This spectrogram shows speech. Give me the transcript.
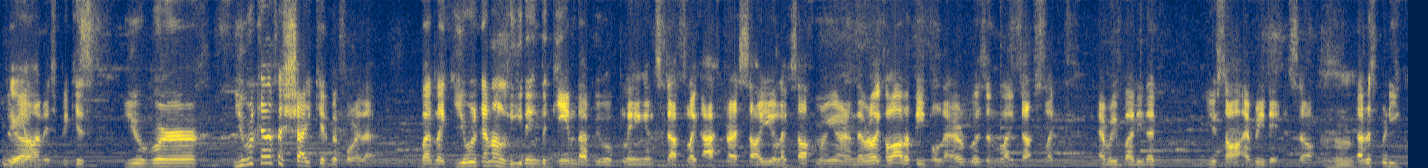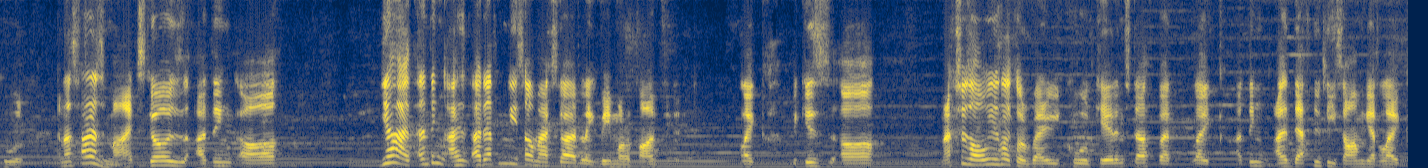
to be honest, because you were you were kind of a shy kid before that, but like you were kind of leading the game that we were playing and stuff. Like after I saw you like sophomore year, and there were like a lot of people there. It wasn't like just like everybody that you saw every day. So hmm that was pretty cool. And as far as Max goes, I think uh yeah, I, I think I, I definitely saw Max got like way more confident. Like because uh Max was always like a very cool kid and stuff, but like I think I definitely saw him get like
